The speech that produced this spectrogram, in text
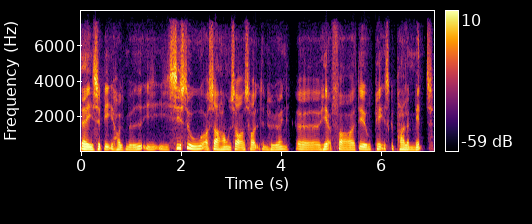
da ECB holdt møde i, i sidste uge, og så har hun så også holdt en høring øh, her for det europæiske parlament.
